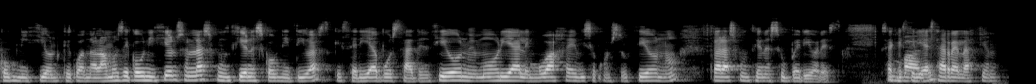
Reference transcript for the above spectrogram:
cognición, que cuando hablamos de cognición son las funciones cognitivas, que sería pues atención, memoria, lenguaje, visoconstrucción, ¿no? Todas las funciones superiores. O sea, que sería esa relación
